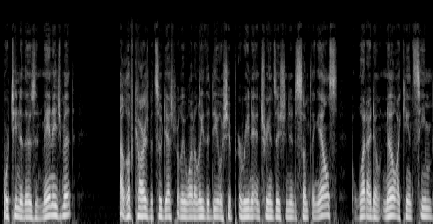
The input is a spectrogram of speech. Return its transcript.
14 of those in management. I love cars, but so desperately want to leave the dealership arena and transition into something else. But what I don't know, I can't seem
